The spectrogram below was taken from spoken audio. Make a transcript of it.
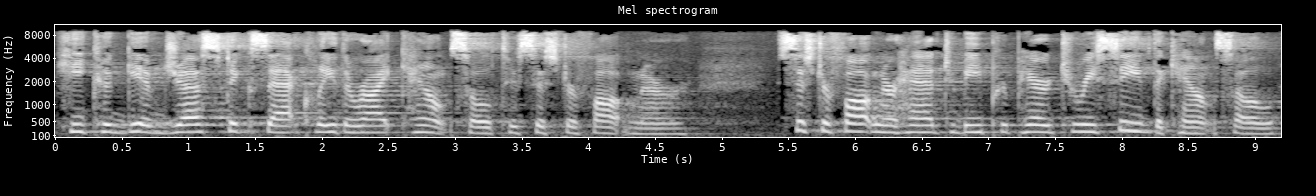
he could give just exactly the right counsel to Sister Faulkner. Sister Faulkner had to be prepared to receive the counsel,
